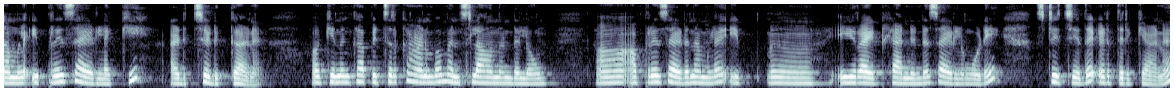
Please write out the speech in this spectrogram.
നമ്മൾ ഇപ്പറേ സൈഡിലേക്ക് അടിച്ചെടുക്കുകയാണ് ഓക്കെ നിങ്ങൾക്ക് ആ പിക്ചർ കാണുമ്പോൾ മനസ്സിലാവുന്നുണ്ടല്ലോ. ആ അപ്പറേ സൈഡ് നമ്മൾ ഈ റൈറ്റ് ഹാൻഡിന്റെ സൈഡിലും കൂടി സ്റ്റിച്ച് ചെയ്ത് എടുത്തിരിക്കുകയാണ്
